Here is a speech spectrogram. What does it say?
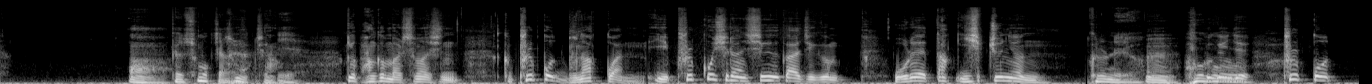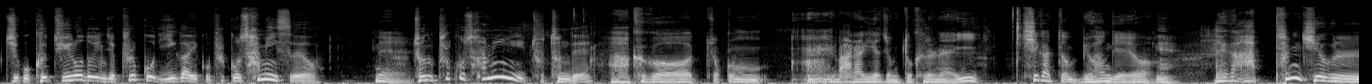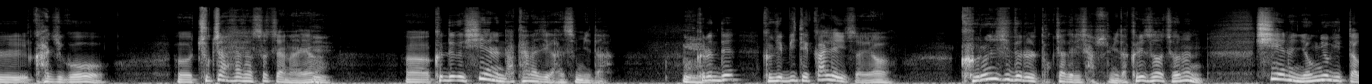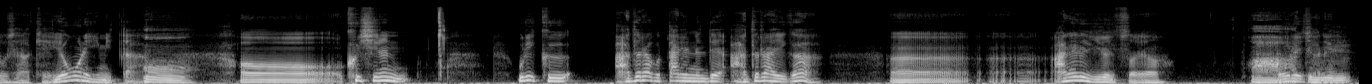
어. 별 수목장 하나. 수목장. 예. 그 방금 말씀하신 그 풀꽃 문학관 이 풀꽃이란 시가 지금 올해 딱 20주년. 그러네요. 예. 그게. 이제 풀꽃이고 그 뒤로도 이제 풀꽃 2가 있고 풀꽃 3이 있어요. 네. 저는 풀꽃 3이 좋던데. 아 그거 조금 말하기가 좀 또 그러네. 이 시가 좀 묘한 게요. 예. 내가 아픈 기억을 가지고 어, 죽자사자 썼잖아요. 예. 어, 근데 그 시에는 나타나지가 않습니다. 예. 그런데 그게 밑에 깔려 있어요. 그런 시들을 독자들이 잡습니다. 그래서 저는 시에는 영역이 있다고 생각해요. 영혼의 힘이 있다. 어. 어, 그 시는 우리 그 아들하고 딸이 있는데 아들아이가 어, 어, 아내를 잃었어요. 아, 오래전에.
